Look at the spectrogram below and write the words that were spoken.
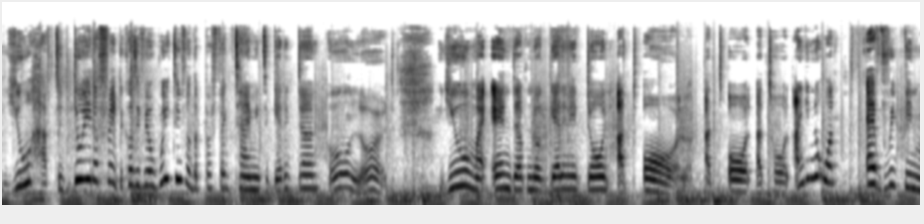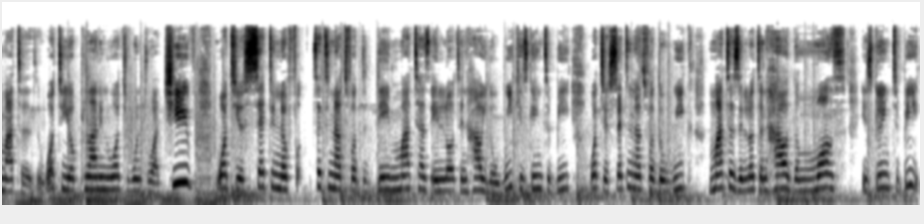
you have to do it afraid because if you're waiting for the perfect timing to get it done, oh Lord, you might end up not getting it done at all, at all, at all. And you know what? Everything matters. What you're planning, what you want to achieve, what you're setting up, for, setting out for the day matters a lot, and how your week is going to be. What you're setting out for the week matters a lot, and how the month is going to be.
